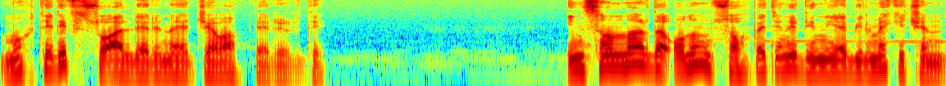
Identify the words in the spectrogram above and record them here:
muhtelif suallerine cevap verirdi. İnsanlar da onun sohbetini dinleyebilmek için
